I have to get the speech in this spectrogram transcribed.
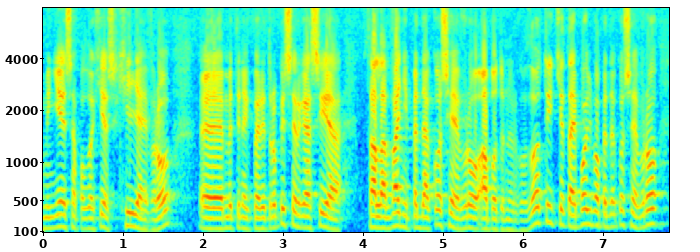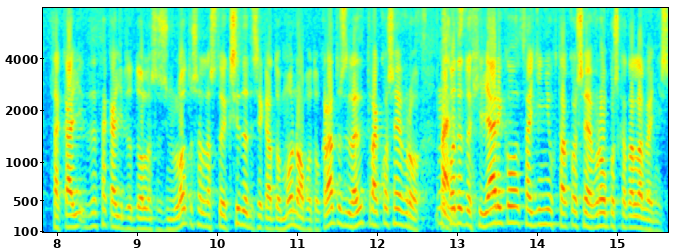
μηνιαίες αποδοχές 1000 ευρώ, ε, με την εκπεριτροπή σε εργασία θα λαμβάνει 500 ευρώ από τον εργοδότη και τα υπόλοιπα 500 ευρώ θα, δεν θα καλύπτονται όλα στο σύνολό τους, αλλά στο 60% μόνο από το κράτος, δηλαδή 300 ευρώ. Οπότε το χιλιάρικο θα γίνει 800 ευρώ, όπως καταλαβαίνεις.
